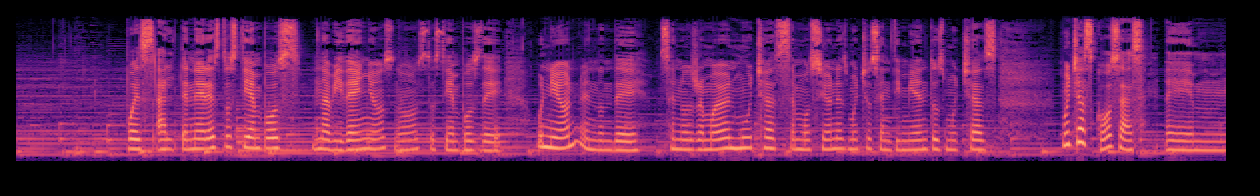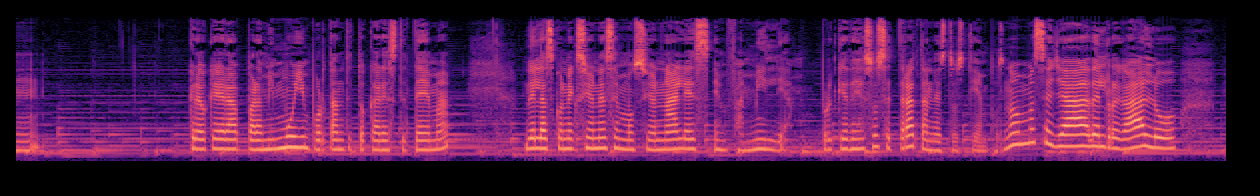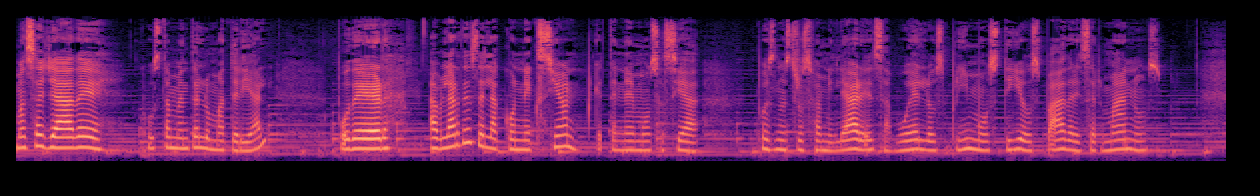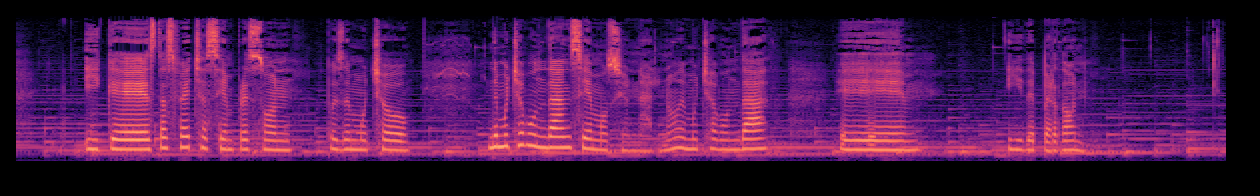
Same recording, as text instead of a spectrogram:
pues al tener estos tiempos navideños, ¿no? estos tiempos de unión, en donde se nos remueven muchas emociones, muchos sentimientos, muchas, muchas cosas. Em, creo que era para mí muy importante tocar este tema de las conexiones emocionales en familia, porque de eso se tratan estos tiempos, ¿no? Más allá del regalo, más allá de justamente lo material, poder hablar desde la conexión que tenemos hacia pues nuestros familiares, abuelos, primos, tíos, padres, hermanos. Y que estas fechas siempre son pues de mucho de mucha abundancia emocional, ¿no? De mucha bondad eh, y de perdón.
